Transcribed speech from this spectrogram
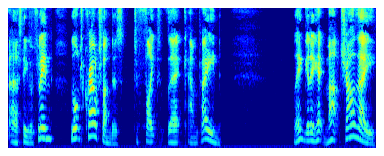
uh, Stephen Flynn, launch crowdfunders to fight their campaign. They ain't going to get much, are they?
